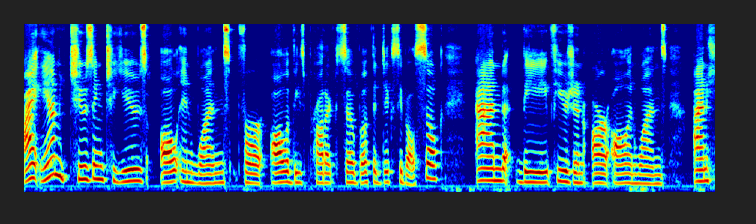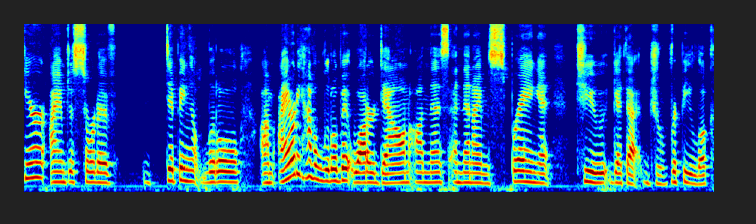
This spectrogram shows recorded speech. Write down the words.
I am choosing to use all-in-ones for all of these products. So both the Dixie Belle Silk and the Fusion are all-in-ones. And here I am just sort of dipping a little, um, I already have a little bit watered down on this and then I'm spraying it to get that drippy look.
